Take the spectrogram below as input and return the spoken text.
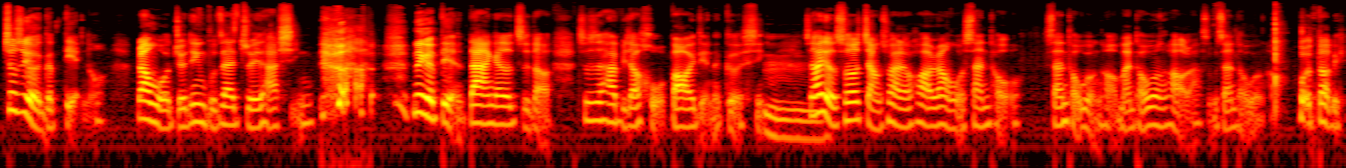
就是有一个点哦、让我决定不再追他星。那个点大家应该都知道，就是他比较火爆一点的个性，嗯，所以他有时候讲出来的话让我三头三头问号，满头问号啦，什么三头问号？我到底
